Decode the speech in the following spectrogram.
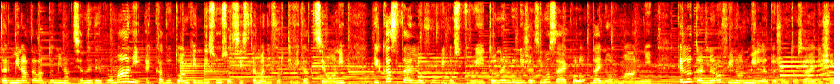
Terminata la dominazione dei Romani e caduto anche in disuso il sistema di fortificazioni, il castello fu ricostruito nell'undicesimo secolo dai Normanni, che lo tennero fino al 1216.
